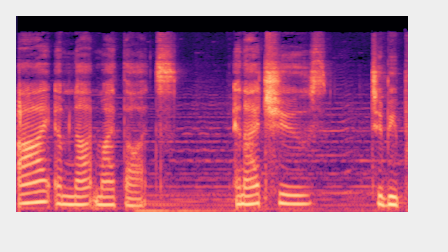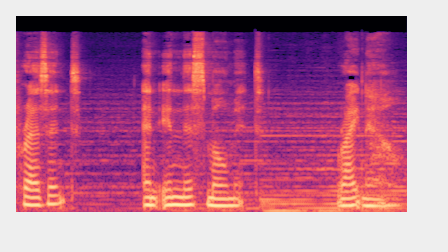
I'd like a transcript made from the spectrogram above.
I am not my thoughts, and I choose to be present and in this moment, right now.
